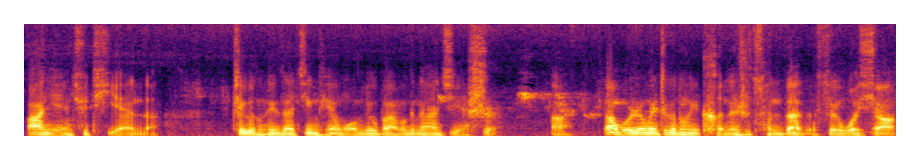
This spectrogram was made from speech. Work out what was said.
八年去体验的。这个东西在今天我没有办法跟大家解释啊，但我认为这个东西可能是存在的，所以我想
